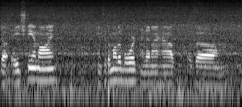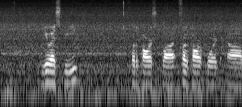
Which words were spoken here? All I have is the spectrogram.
the HDMI into the motherboard and then I have the um, USB for the power supply, for the power cord uh,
